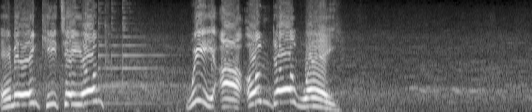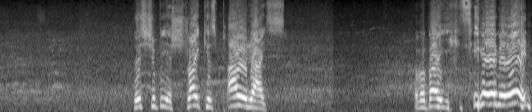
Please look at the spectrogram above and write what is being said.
Lynn, Ki Tae-young. We are underway. This should be a striker's paradise. Of about, you can see Amy Lynn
